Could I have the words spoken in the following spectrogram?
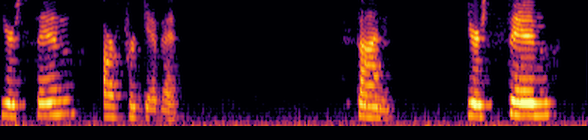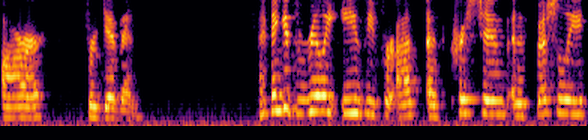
your sins are forgiven. son, your sins are forgiven. I think it's really easy for us as Christians, and especially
